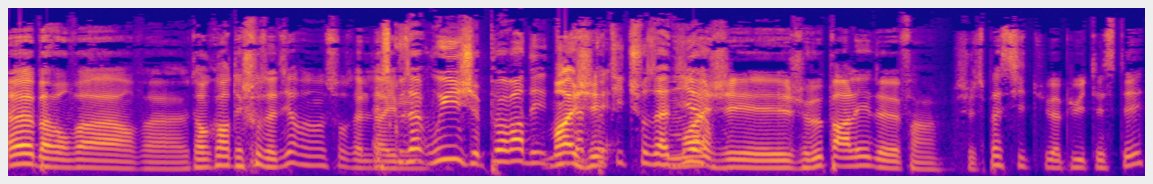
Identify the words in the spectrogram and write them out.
Euh, bah, on va, on va. T'as encore des choses à dire hein, sur Zelda Est-ce que vous avez- oui, je peux avoir des Moi, tas de j'ai- petites choses à dire. Moi, j'ai, je veux parler de, enfin, je sais pas si tu as pu tester,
